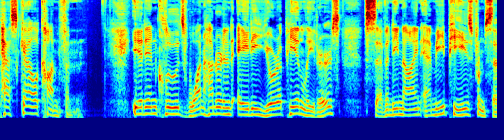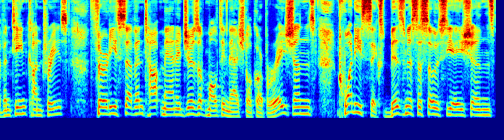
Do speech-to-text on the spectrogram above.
Pascal Canfin. It includes 180 European leaders, 79 MEPs from 17 countries, 37 top managers of multinational corporations, 26 business associations,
